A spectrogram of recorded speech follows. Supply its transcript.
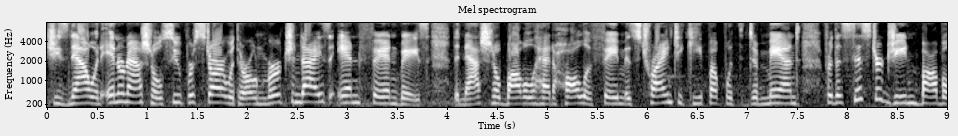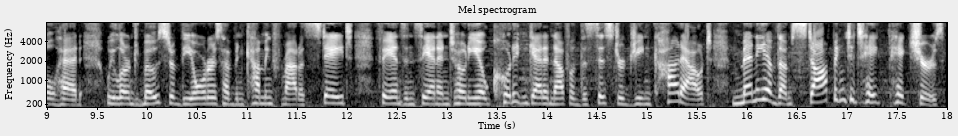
She's now an international superstar with her own merchandise and fan base. The National Bobblehead Hall of Fame is trying to keep up with the demand for the Sister Jean bobblehead. We learned most of the orders have been coming from out of state. Fans in San Antonio couldn't get enough of the Sister Sister Jean cutout, many of them stopping to take pictures.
